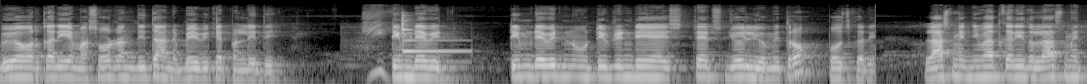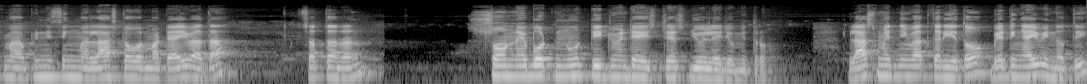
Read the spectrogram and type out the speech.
બે ઓવર કરી, એમાં સોળ રન દીધા અને બે વિકેટ પણ લીધી. ટીમ ડેવિડ ટીમ ડેવિડનું ટી ટ્વેન્ટી સ્ટેટ્સ જોઈ લ્યો મિત્રો પોઝ કરી. લાસ્ટ મેચની વાત કરીએ તો લાસ્ટ મેચમાં ફિનિશિંગમાં લાસ્ટ ઓવર માટે આવ્યા હતા. સત્તર રન. સોન એબોટનું ટી ટ્વેન્ટી સ્ટેટ્સ જોઈ લેજો મિત્રો. લાસ્ટ મેચની વાત કરીએ તો બેટિંગ આવી નહોતી.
